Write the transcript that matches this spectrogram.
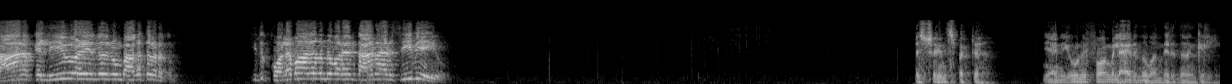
താനൊക്കെ ലീവ് കഴിയുന്നതിന് മുമ്പ് അകത്ത് കിടക്കും. ഇത് കൊലപാതകം എന്ന് പറയാൻ താൻ ആര് സി ബി ഐയോ മിസ്റ്റർ ഇൻസ്പെക്ടർ ഞാൻ യൂണിഫോമിലായിരുന്നു വന്നിരുന്നുവെങ്കിൽ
